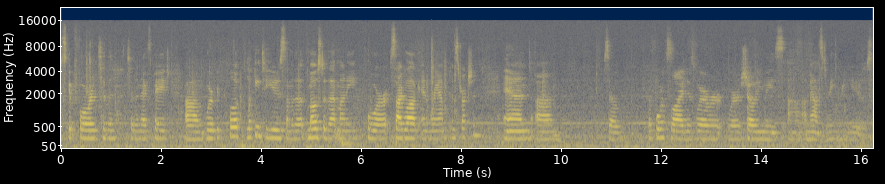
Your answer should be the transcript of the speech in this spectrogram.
skip forward to the, to the next page. Um, We're look- looking to use some of the, most of that money for sidewalk and ramp construction. And um, so the fourth slide is where we're, we're showing these uh, amounts to be reused.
